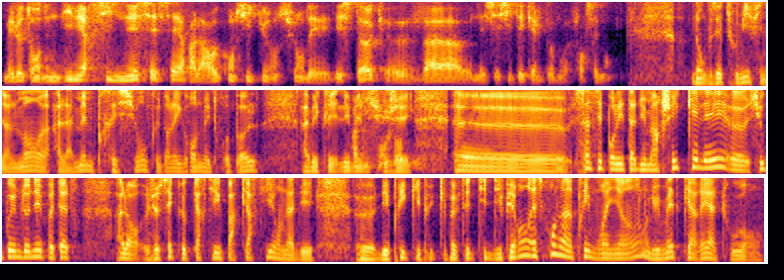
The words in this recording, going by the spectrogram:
mais le temps d'inertie nécessaire à la reconstitution des, stocks euh, va nécessiter quelques mois, forcément. Donc vous êtes soumis finalement à la même pression que dans les grandes métropoles, avec les, mêmes sujets. Euh, ça, c'est pour l'état du marché. Quel est, euh, si vous pouvez me donner peut-être, alors je sais que quartier par quartier, on a des, des prix qui, qui, peuvent être différents. Est-ce qu'on a un prix moyen du mètre carré à Tours?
